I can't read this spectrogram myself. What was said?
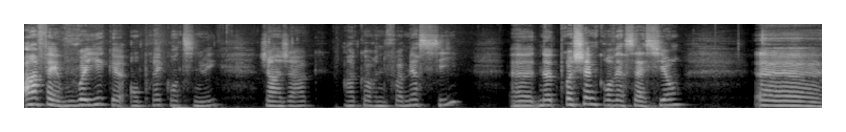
Enfin, vous voyez qu'on pourrait continuer. Jean-Jacques, encore une fois, merci. Euh, notre prochaine conversation, euh,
